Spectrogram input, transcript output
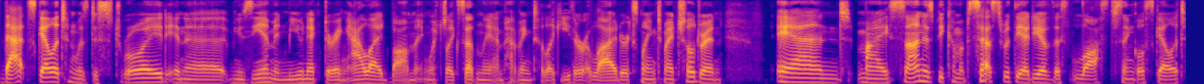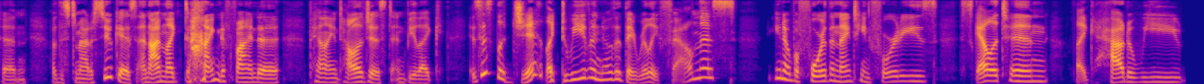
that skeleton was destroyed in a museum in Munich during Allied bombing, which like suddenly I'm having to like either elide or explain to my children. And my son has become obsessed with the idea of this lost single skeleton of the Stomatosuchus. And I'm like dying to find a paleontologist and be like, is this legit? Like, do we even know that they really found this? You know, before the 1940s skeleton, like, how do we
